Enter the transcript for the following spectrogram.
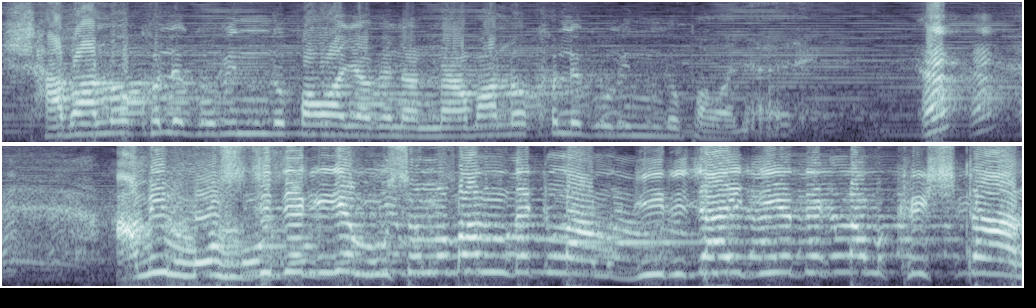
সাবালক হলে গোবিন্দ পাওয়া যাবে না, নাবালক হলে গোবিন্দ পাওয়া যায়। হ্যাঁ? আমি মসজিদে গিয়ে মুসলমান দেখলাম, গির্জায় গিয়ে দেখলাম খ্রিস্টান।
